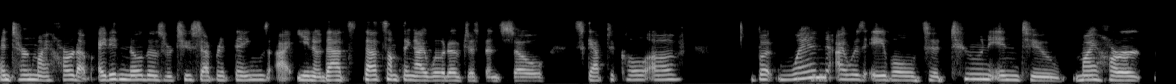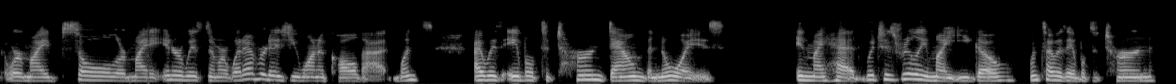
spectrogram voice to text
and turn my heart up. I didn't know those were two separate things. I you know that's that's something i would have just been so skeptical of. But when I was able to tune into my heart or my soul or my inner wisdom or whatever it is you want to call that, once I was able to turn down the noise in my head, which is really my ego, once I was able to turn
